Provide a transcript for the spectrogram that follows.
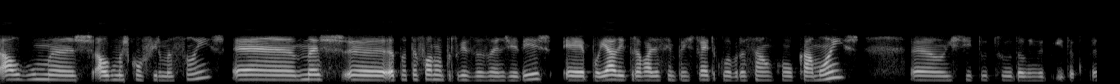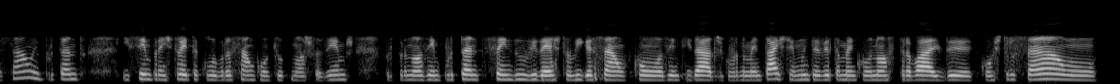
algumas, algumas confirmações, mas a plataforma portuguesa das ONGDs é apoiada e trabalha sempre em estreita colaboração com o Camões, o Instituto da Língua e da Cooperação e, portanto, e sempre em estreita colaboração com aquilo que nós fazemos, porque para nós é importante, sem dúvida, esta ligação com as entidades governamentais, tem muito a ver também com o nosso trabalho de construção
